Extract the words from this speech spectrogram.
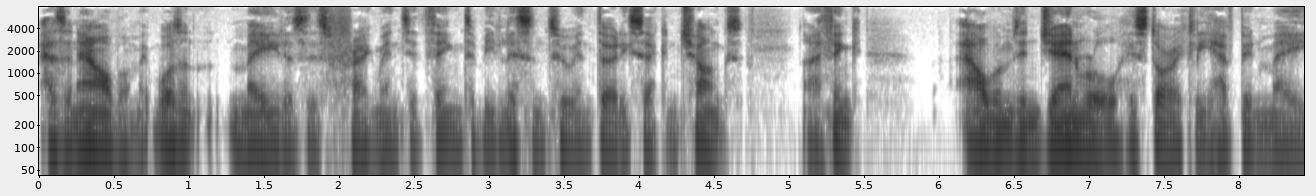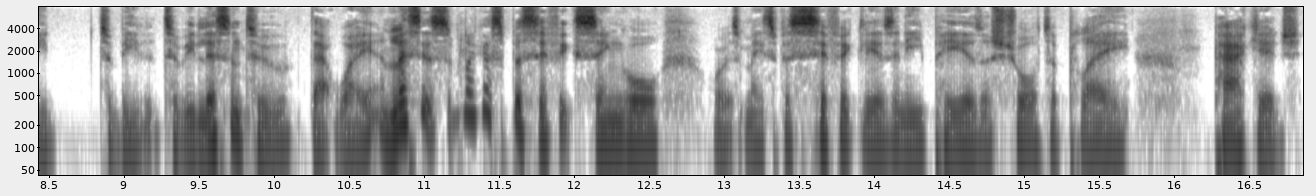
as an album. It wasn't made as this fragmented thing to be listened to in 30 second chunks. I think albums in general historically have been made to be to be listened to that way, unless it's like a specific single or it's made specifically as an EP as a shorter play package.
